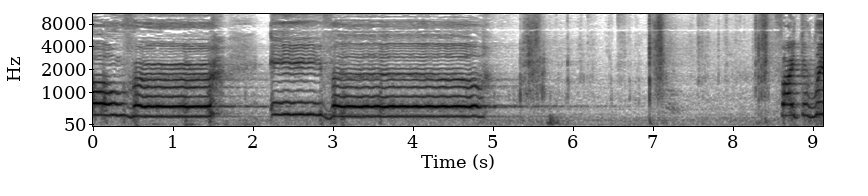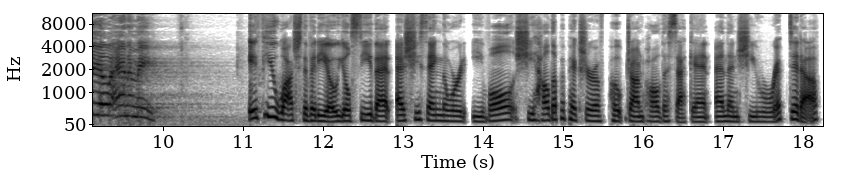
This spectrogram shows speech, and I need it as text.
over evil. Fight the real enemy. If you watch the video, you'll see that as she sang the word evil, she held up a picture of Pope John Paul II and then she ripped it up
